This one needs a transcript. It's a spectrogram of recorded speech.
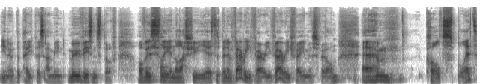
you know the papers i mean movies and stuff obviously in the last few years there's been a very very very famous film um, called split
